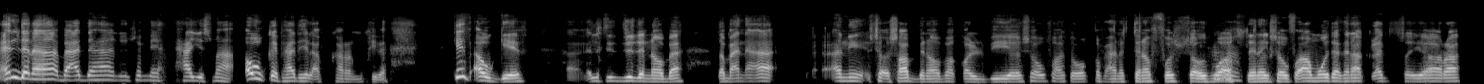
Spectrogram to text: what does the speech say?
عندنا بعدها نسمي حاجة اسمها أوقف هذه الأفكار المخيفة. كيف أوقف؟ التي تزيد النوبة. طبعا أني سأصاب بنوبة قلبية سوف أتوقف عن التنفس سوف أختنق سوف أموت أثناء قيادة السيارة.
